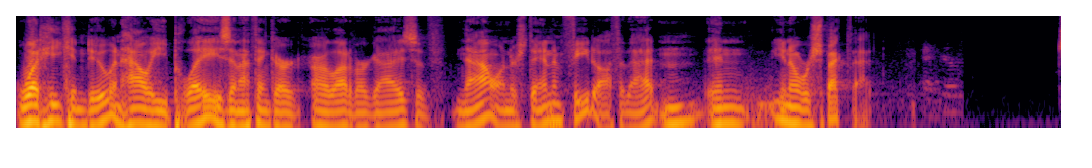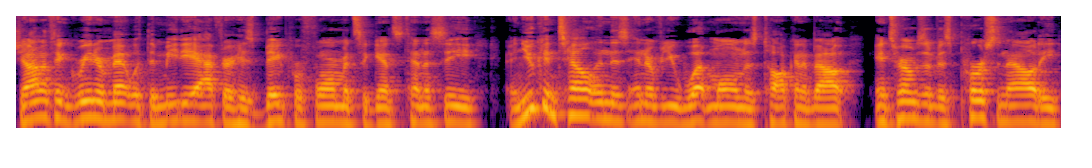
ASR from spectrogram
what he can do and how he plays, and I think our, our, a lot of our guys have now understand and feed off of that, and and you know respect that. Jonathan Greenard met with the media after his big performance against Tennessee, and you can tell in this interview what Mullen is talking about in terms of his personality,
